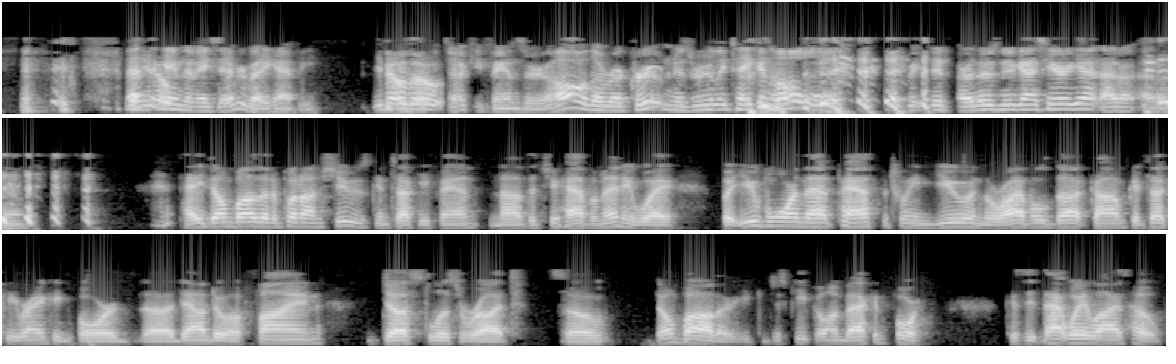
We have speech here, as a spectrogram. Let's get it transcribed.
That's you the know- game that makes everybody happy. You know, the though, Kentucky fans are, oh, the recruiting is really taking hold. Did, are those new guys here yet? I don't, I don't know. Hey, don't bother to put on shoes, Kentucky fan. Not that you have them anyway, but you've worn that path between you and the Rivals.com Kentucky ranking board uh, down to a fine, dustless rut. So don't bother. You can just keep going back and forth because that way lies hope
